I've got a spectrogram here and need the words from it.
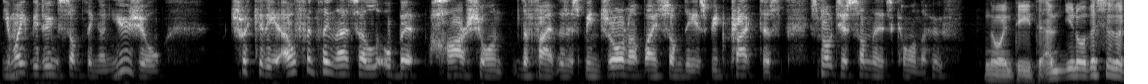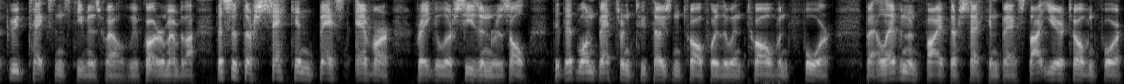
You might be doing something unusual. Trickery, I often think that's a little bit harsh on the fact that it's been drawn up by somebody, it's been practiced. It's not just something that's come on the hoof. No, indeed. And, you know, this is a good Texans team as well. We've got to remember that. This is their second best ever regular season result. They did one better in 2012 where they went 12 and 4, but 11 and 5, their second best. That year, 12 and 4,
